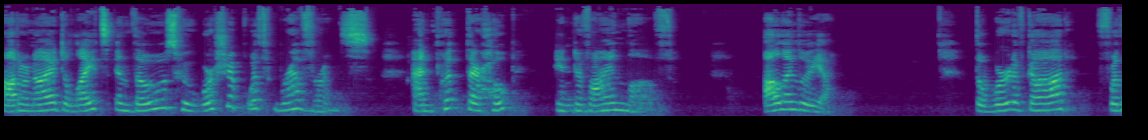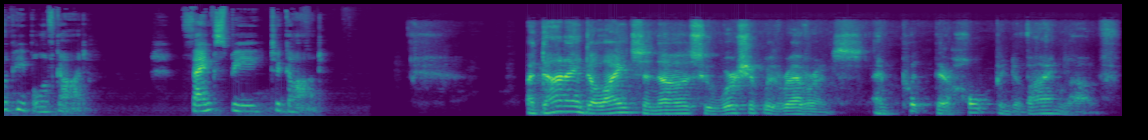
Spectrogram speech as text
Adonai delights in those who worship with reverence and put their hope in divine love. Alleluia. The word of God for the people of God. Thanks be to God. Adonai delights in those who worship with reverence and put their hope in divine love.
